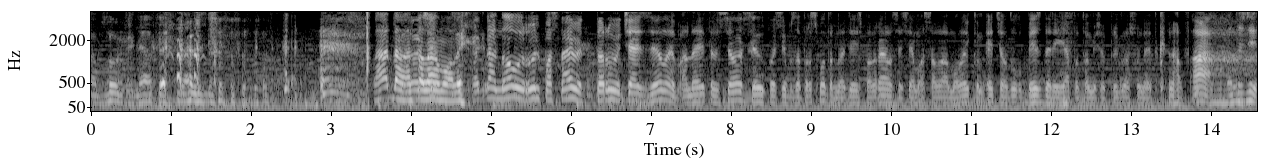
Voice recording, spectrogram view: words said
обзор, ребята. Ладно, ассаламу алейкум. Когда новый руль поставят, вторую часть сделаем. А на этом все. Всем спасибо за просмотр. Надеюсь, понравился. Всем ассаламу алейкум. Этих двух бездарей я потом еще приглашу на этот канал. А, подожди,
